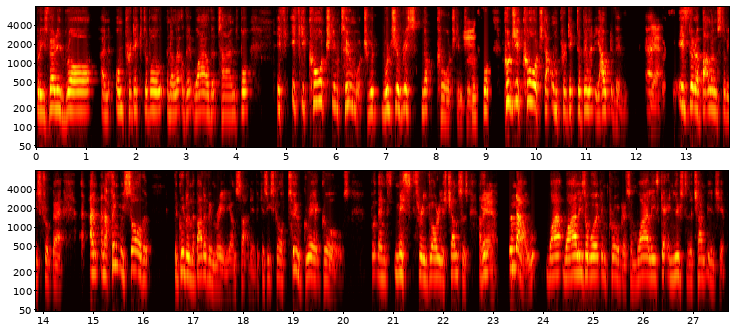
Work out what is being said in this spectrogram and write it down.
but he's very raw and unpredictable and a little bit wild at times. But if if you coached him too much, would would you risk not coached him too mm. much? But could you coach that unpredictability out of him? Uh, is there a balance to be struck there? And and I think we saw that the good and the bad of him really on Saturday because he scored two great goals, but then missed three glorious chances. I think yeah. now while, while he's a work in progress and while he's getting used to the championship,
